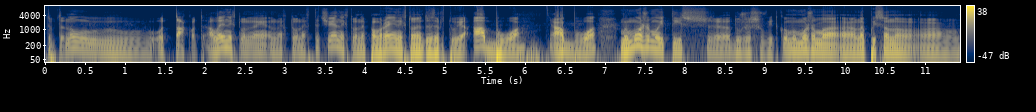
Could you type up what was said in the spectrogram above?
Тобто, ну, от так от. Але ніхто не ніхто не втече, ніхто не помре, ніхто не дезертує. Або або ми можемо йти е, дуже швидко, ми можемо е, написано.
